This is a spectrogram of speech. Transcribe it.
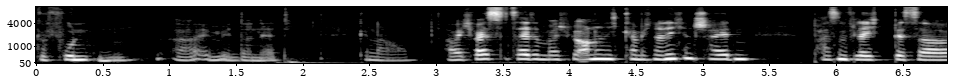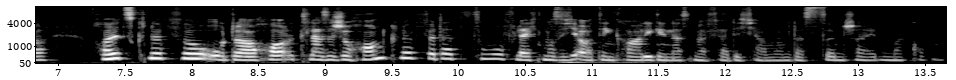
gefunden äh, im Internet. Genau. Aber ich weiß zurzeit zum Beispiel auch noch nicht, kann mich noch nicht entscheiden, passen vielleicht besser Holzknöpfe oder klassische Hornknöpfe dazu. Vielleicht muss ich auch den Cardigan erstmal fertig haben, um das zu entscheiden. Mal gucken.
